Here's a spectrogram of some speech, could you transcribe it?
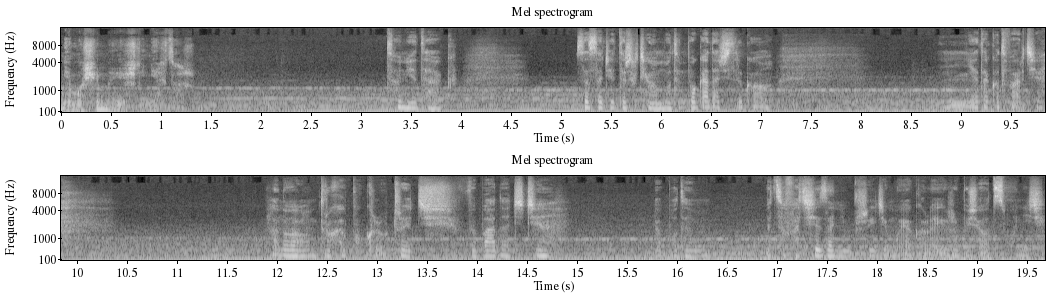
Nie musimy, jeśli nie chcesz. To nie tak. W zasadzie też chciałam o tym pogadać, tylko nie tak otwarcie. Planowałam trochę pokluczyć, wybadać cię, a potem wycofać się, zanim przyjdzie moja kolej, żeby się odsłonić.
